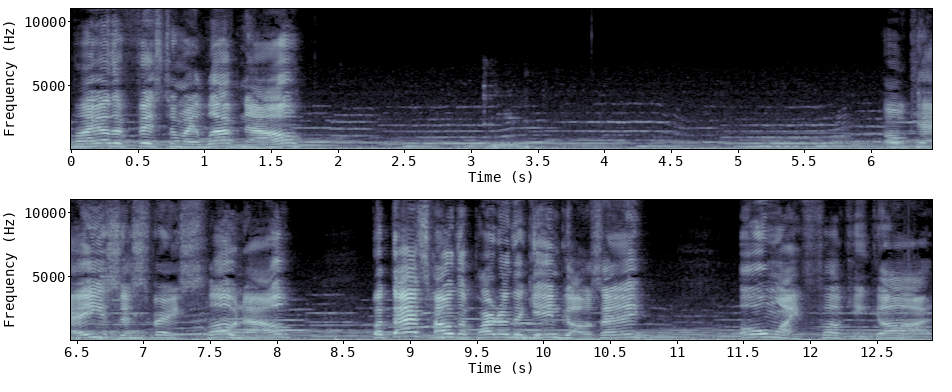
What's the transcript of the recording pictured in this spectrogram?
My other fist to my left now. Okay, he's just very slow now. But that's how the part of the game goes, eh? Oh my fucking god.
